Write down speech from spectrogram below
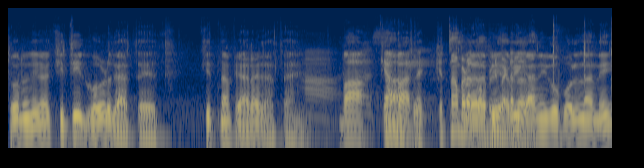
तो उन्होंने कहा कितनी गोड़ गाते हैं कितना प्यारा गाता है। वाह क्या हाँ, बात तो- है। कितना बड़ा अभी अभी गाने को बोलना नहीं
